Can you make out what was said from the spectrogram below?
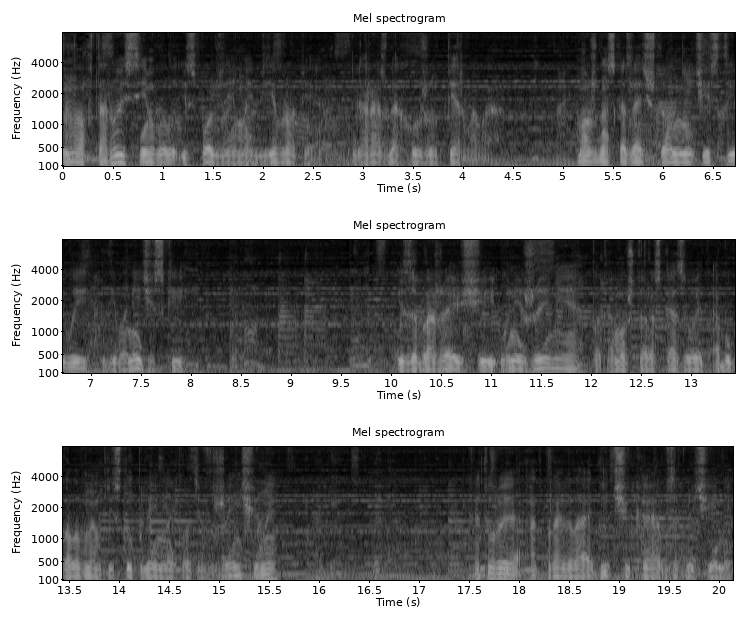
Но второй символ, используемый в Европе, гораздо хуже первого. Можно сказать, что он нечестивый, демонический, изображающий унижение, потому что рассказывает об уголовном преступлении против женщины, которая отправила обидчика в заключение.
